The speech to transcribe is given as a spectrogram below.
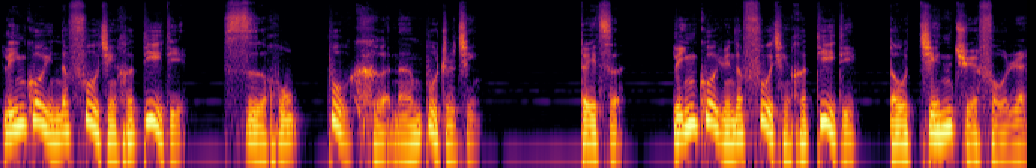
林国云的父亲和弟弟似乎不可能不知情。对此，林国云的父亲和弟弟都坚决否认。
